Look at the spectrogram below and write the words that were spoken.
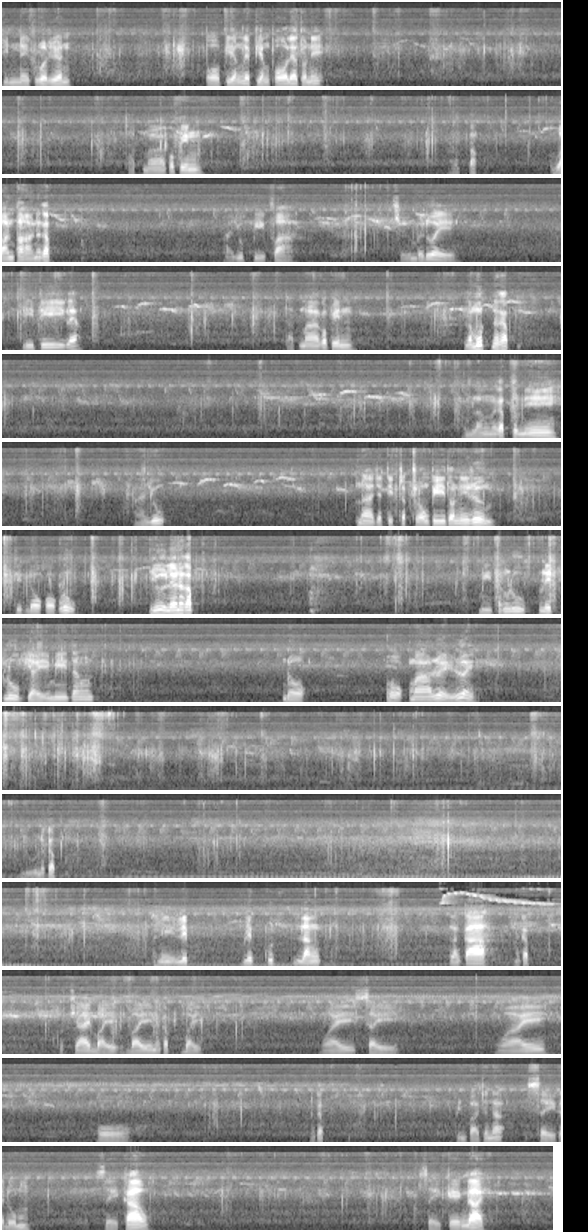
กินในครัวเรือน พอเพียงและเพียงพอแล้วตอนนี้ ถัดมาก็เป็นปักวานผ่านะครับ อายุปีกฝ่าเสริมไปด้วยรีตีอีกแล้ว ตัดมาก็เป็นละมุดนะครับกำลังนะครับต้นนี้ อายุ น่าจะติดสักสองปีตอนนี้เริ่ม ติดดอกออกลูกเยอะแล้วนะครับ มีทั้งลูกเล็กลูกใหญ่มีทั้ง ดอกออกมาเรื่อยๆ ดูนะครับ อันนี้เล็บเล็บครุดลังลังกานะครับก็ใช้ใบใบนะครับใบ ไว้ใส่ ไว้โอนะครับ เป็นภาชนะใส่กระดม ใส่ข้าว ใส่แกงได้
